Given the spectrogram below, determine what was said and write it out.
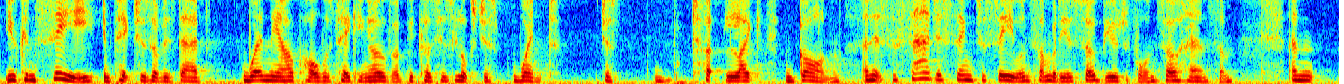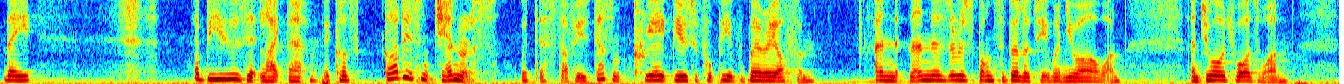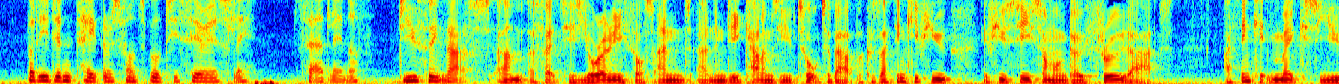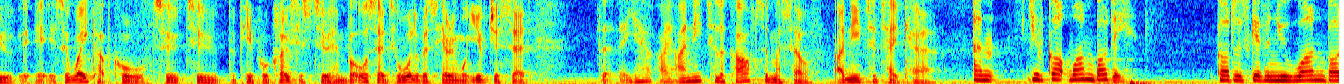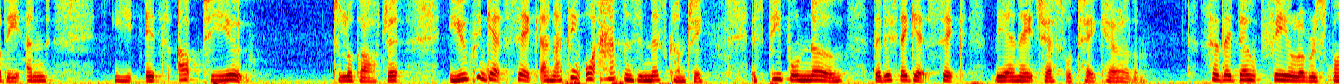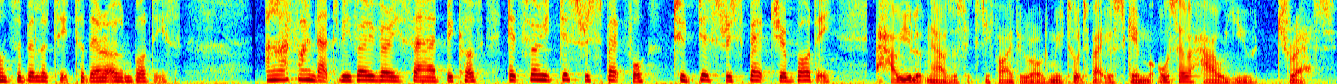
you can see in pictures of his dad when the alcohol was taking over because his looks just went, just t- like gone. And it's the saddest thing to see when somebody is so beautiful and so handsome and they abuse it like that because God isn't generous with this stuff. He doesn't create beautiful people very often. And, and there's a responsibility when you are one. And George was one, but he didn't take the responsibility seriously, sadly enough. Do you think that's um, affected your own ethos and, and indeed Callum's you've talked about? Because I think if you if you see someone go through that, I think it makes you it's a wake up call to to the people closest to him, but also to all of us hearing what you've just said. That yeah, I, I need to look after myself. I need to take care. Um, you've got one body. God has given you one body, and it's up to you to look after it. You can get sick, and I think what happens in this country is people know that if they get sick, the NHS will take care of them. So they don't feel a responsibility to their own bodies. And I find that to be very, very sad because it's very disrespectful to disrespect your body. how you look now as a 65 year old, and we've talked about your skin, but also how you dress.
